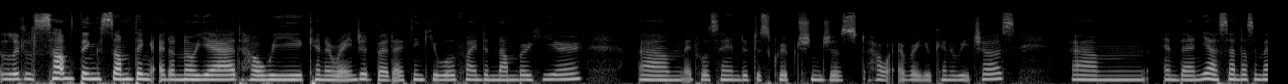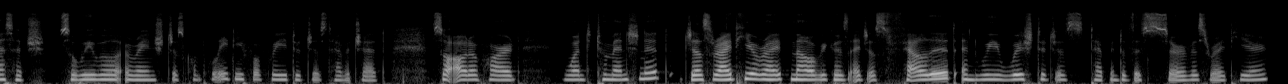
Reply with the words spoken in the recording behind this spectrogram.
a little something, something. I don't know yet how we can arrange it, but I think you will find a number here. Um, it will say in the description just however you can reach us. Um, and then, yeah, send us a message. So we will arrange just completely for free to just have a chat. So, out of heart, wanted to mention it just right here, right now, because I just felt it and we wish to just tap into this service right here.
